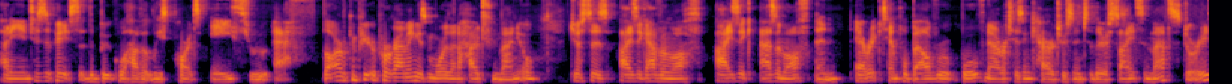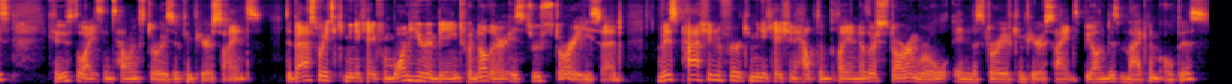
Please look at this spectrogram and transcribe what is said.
and he anticipates that the book will have at least parts A through F. The Art of Computer Programming is more than a how to manual. Just as Isaac Asimov, Isaac Asimov and Eric Temple Bell wove narratives and characters into their science and math stories, Knuth delights in telling stories of computer science. The best way to communicate from one human being to another is through story, he said. This passion for communication helped him play another starring role in the story of computer science beyond his magnum opus.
